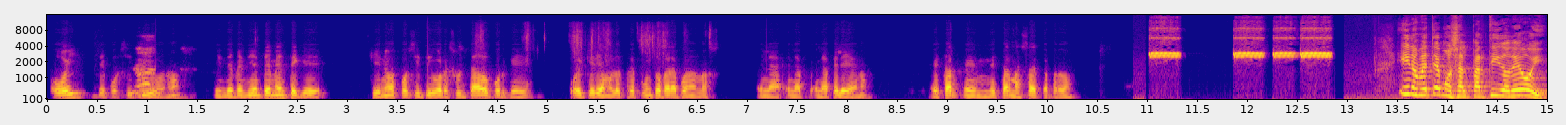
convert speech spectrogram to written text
hoy de positivo, ¿no? independientemente que, que no es positivo el resultado, porque hoy queríamos los tres puntos para ponernos en la, en la, en la pelea, ¿no? Estar, en estar más cerca, perdón. Y nos metemos al partido de hoy.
